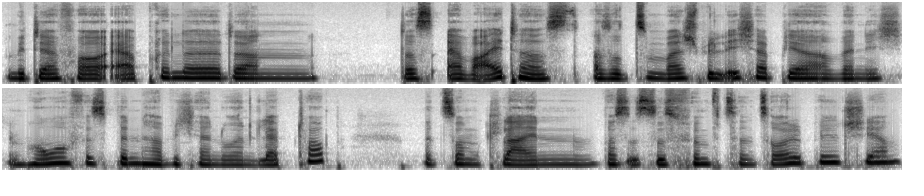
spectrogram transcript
mit der VR-Brille dann das erweiterst. Also zum Beispiel, ich habe ja, wenn ich im Homeoffice bin, habe ich ja nur einen Laptop mit so einem kleinen, was ist das, 15 Zoll Bildschirm.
